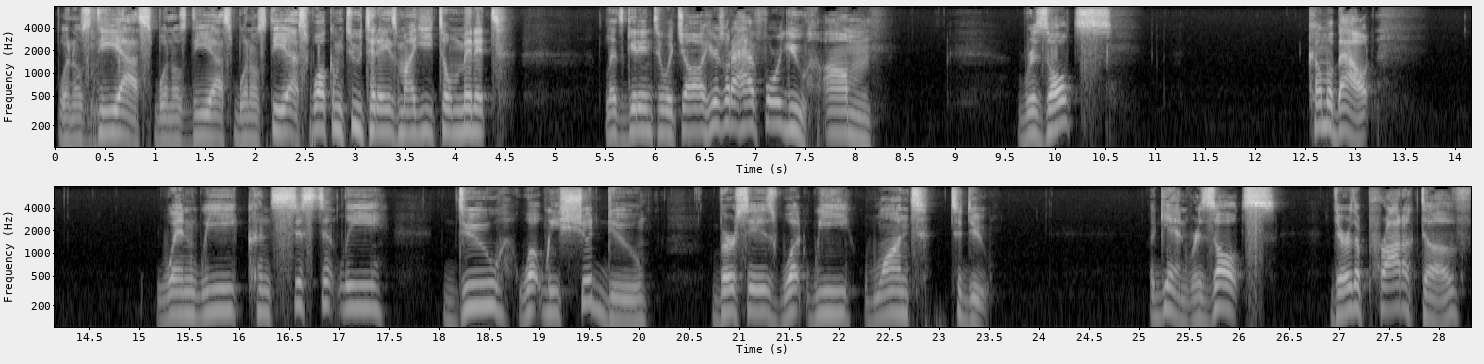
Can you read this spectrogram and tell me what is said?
Buenos dias, buenos dias, buenos dias. Welcome to today's Mayito Minute. Let's get into it, y'all. Here's what I have for you. Um, results come about when we consistently do what we should do versus what we want to do. Again, results, they're the product of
